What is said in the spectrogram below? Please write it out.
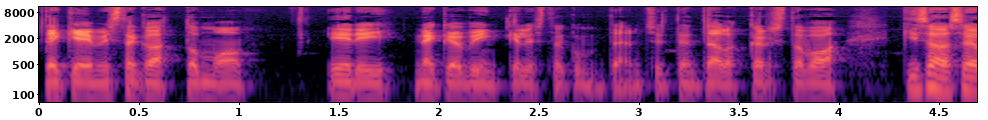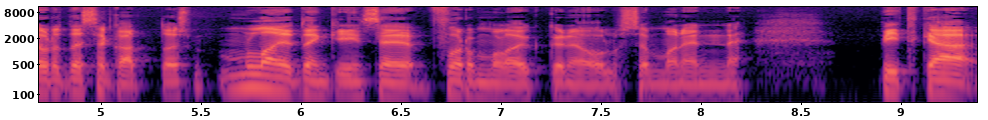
tekemistä katsomaan eri näkövinkkelistä kuin mitä nyt sitten telkkarista vaan kisaa seuratessa katsoisi. Mulla on jotenkin se Formula 1 ollut semmoinen pitkä,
